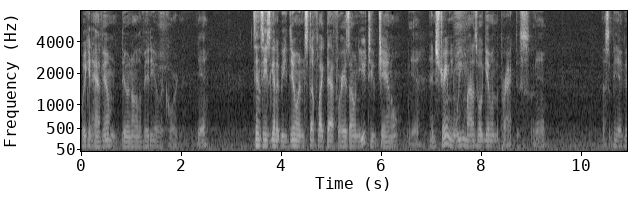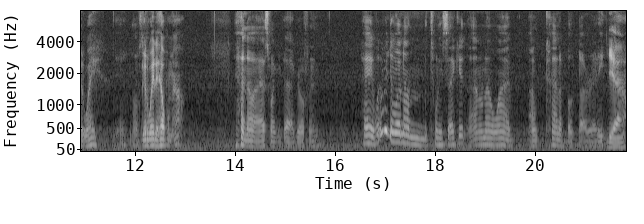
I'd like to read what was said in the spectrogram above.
we can have him doing all the video recording. yeah, Since he's gonna be doing stuff like that for his own YouTube channel yeah, and streaming, we might as well give him the practice. yeah, This would be a good way, yeah. most good way to help him out. I know. I asked my uh, girlfriend, "Hey, what are we doing on the twenty second? I don't know why. I'm kind of booked already." Yeah,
